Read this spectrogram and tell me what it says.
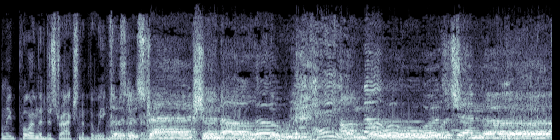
let me pull in the distraction of the week for a second. Distraction of the week. Hey, on no agenda.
